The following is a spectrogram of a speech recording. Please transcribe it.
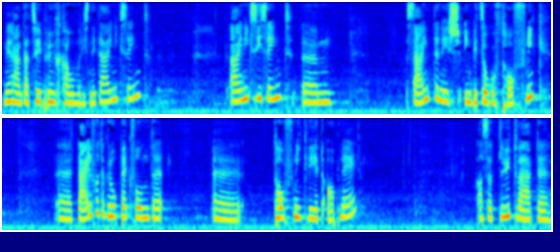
Wir haben auch zwei Punkte gehabt, wo wir uns nicht einig sind. Einig sind. Ähm, das eine ist in Bezug auf die Hoffnung. Äh, Teil von der Gruppe hat gefunden, äh, die Hoffnung wird abnehmen. Also die Leute werden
